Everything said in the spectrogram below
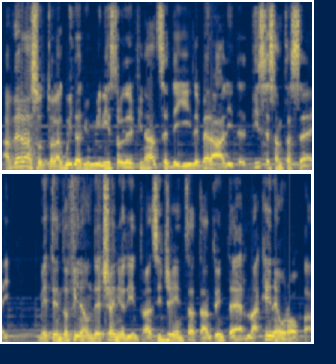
avverrà sotto la guida di un ministro delle finanze degli liberali del D66, mettendo fine a un decennio di intransigenza tanto interna che in Europa.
